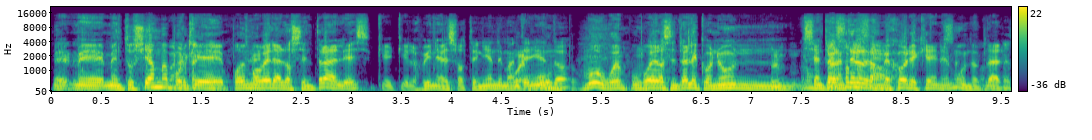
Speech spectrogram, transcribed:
Me, me- me entusiasma porque podemos sí. ver a los centrales, que, que los viene sosteniendo y Buen manteniendo. punto, muy buen punto. Puede a los centrales con un, centro delantero de los mejores que hay en el Exacto, mundo, claro.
